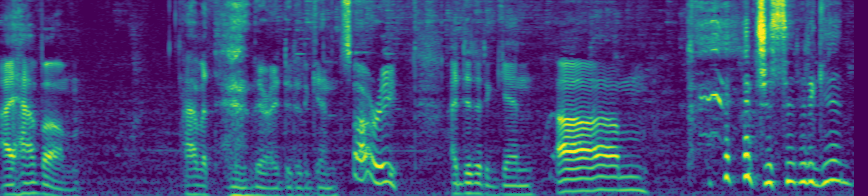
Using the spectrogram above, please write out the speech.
I have, um, I have it there. I did it again. Sorry. I did it again. Um, I just did it again.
